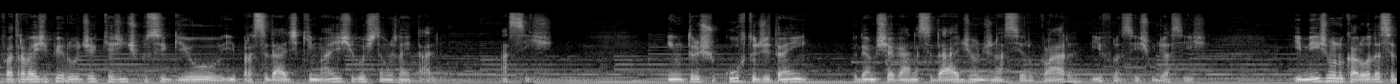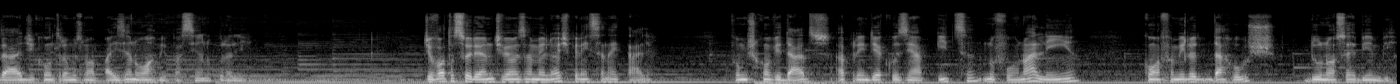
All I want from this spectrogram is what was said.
Foi através de Perúdia que a gente conseguiu ir para a cidade que mais gostamos na Itália, Assis. Em um trecho curto de trem, pudemos chegar na cidade onde nasceram Clara e Francisco de Assis e mesmo no calor da cidade encontramos uma paz enorme passeando por ali. De volta a Soriano tivemos a melhor experiência na Itália. Fomos convidados a aprender a cozinhar pizza no forno a lenha com a família da Rush do nosso Airbnb.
